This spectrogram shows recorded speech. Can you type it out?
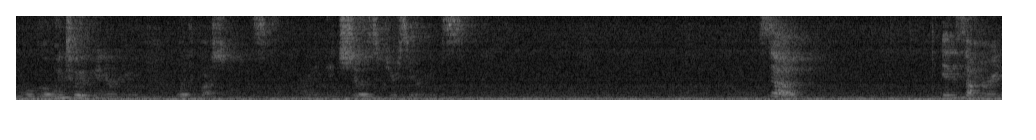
you will go into an interview with questions, right? It shows that you're serious. So, in summary,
